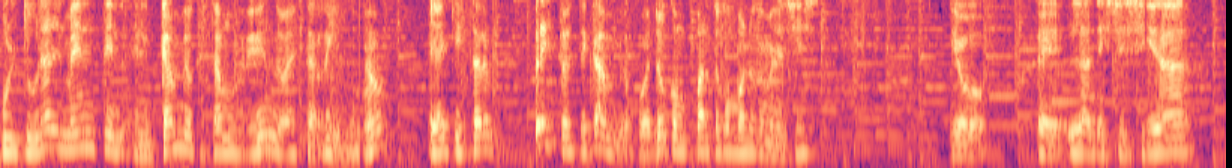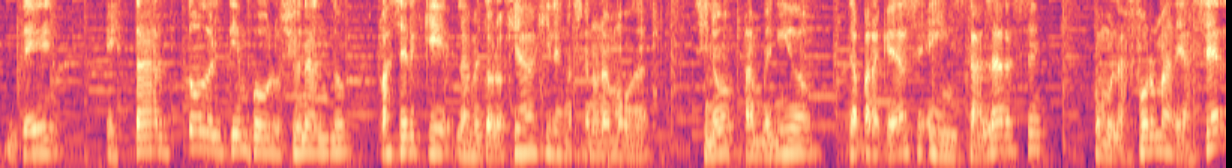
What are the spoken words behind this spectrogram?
Culturalmente el, cambio que estamos viviendo es terrible, ¿no? Y hay que estar presto a este cambio, porque yo comparto con vos lo que me decís. Digo, eh, la necesidad de estar todo el tiempo evolucionando va a hacer que las metodologías ágiles no sean una moda, sino han venido ya para quedarse e instalarse como la forma de hacer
